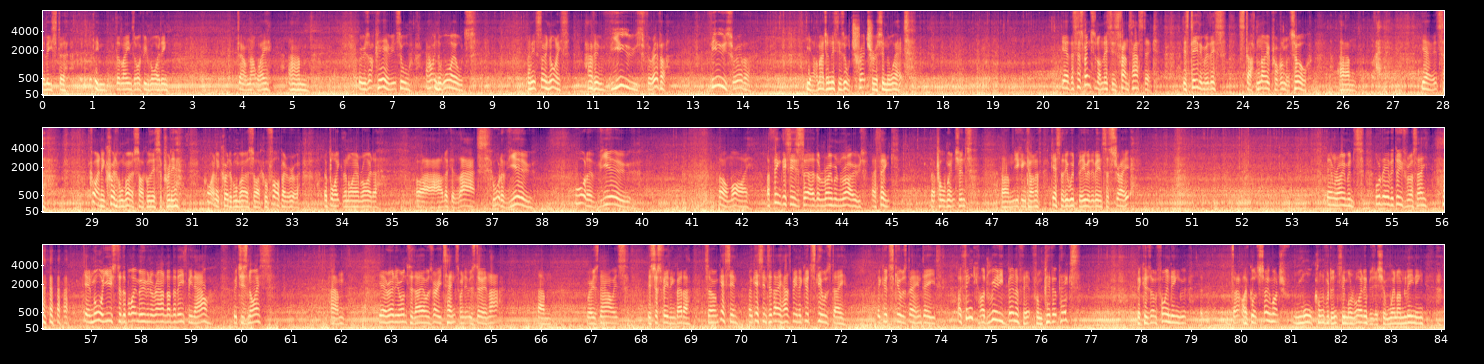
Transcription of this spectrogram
At least uh, in the lanes I've been riding down that way. Um, whereas up here, it's all out in the wilds, and it's so nice having views forever. Views forever. Yeah, I imagine this is all treacherous in the wet. Yeah, the suspension on this is fantastic. It's dealing with this stuff no problem at all. Um, yeah, it's uh, quite an incredible motorcycle, this Aprilia. Quite an incredible motorcycle, far better a, a bike than I am rider. Wow, look at that. What a view. What a view. Oh my. I think this is uh, the Roman road, I think, that Paul mentioned. Um, you can kind of guess that it would be with it being so straight. Them Romans, what did they ever do for us, eh? Getting more used to the bike moving around underneath me now, which is nice. Um, yeah, earlier on today I was very tense when it was doing that. Um, whereas now it's it's just feeling better. So I'm guessing I'm guessing today has been a good skills day. A good skills day indeed. I think I'd really benefit from pivot pegs because I'm finding that I've got so much more confidence in my riding position when I'm leaning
